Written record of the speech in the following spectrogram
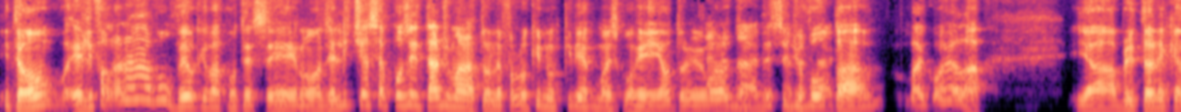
Então, ele falou: ah, vamos ver o que vai acontecer em Londres. Ele tinha se aposentado de maratona, ele falou que não queria mais correr em alto nível é maratona, verdade, decidiu voltar, vai correr lá. E a britânica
